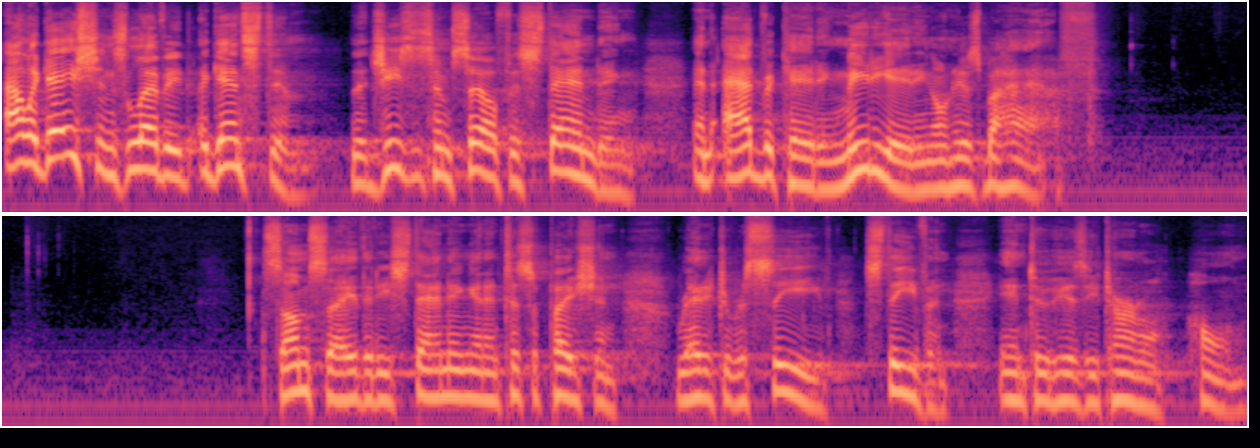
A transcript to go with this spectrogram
allegations levied against him that Jesus himself is standing and advocating, mediating on his behalf. Some say that he's standing in anticipation, ready to receive Stephen into his eternal home.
